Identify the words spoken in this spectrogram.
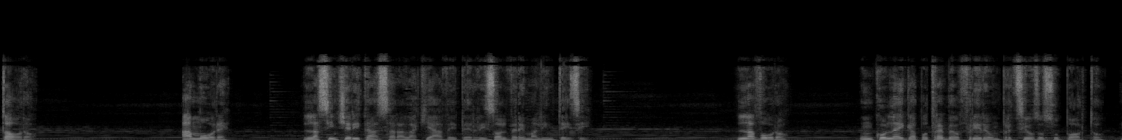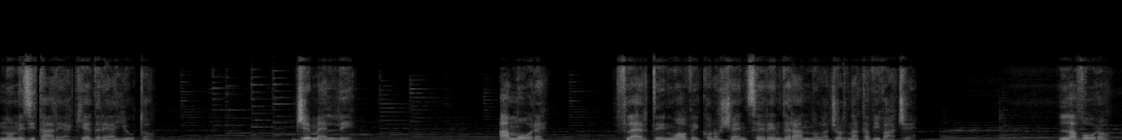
Toro. Amore. La sincerità sarà la chiave per risolvere malintesi. Lavoro. Un collega potrebbe offrire un prezioso supporto, non esitare a chiedere aiuto. Gemelli. Amore. Flirt e nuove conoscenze renderanno la giornata vivace. Lavoro.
